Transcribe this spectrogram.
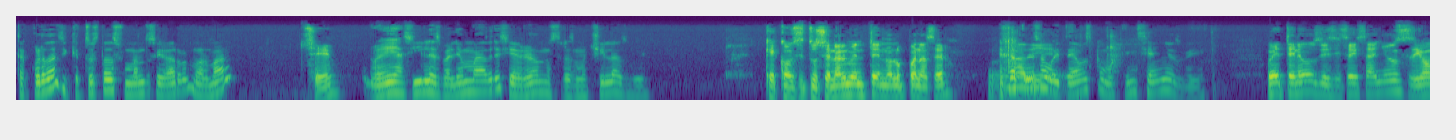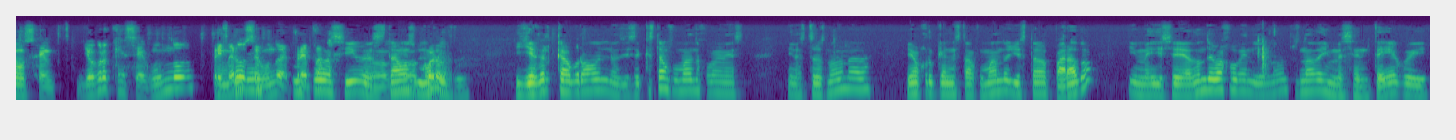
¿Te acuerdas? Y que tú estabas fumando cigarro normal. sí. Güey, así les valió madres y abrieron nuestras mochilas, güey. Que constitucionalmente no lo pueden hacer. Déjate eso, güey. Teníamos como 15 años, güey. Güey, tenemos 16 años, íbamos en, yo creo que segundo, primero o Sí, segundo de prepa. así, güey. No- Estábamos no morros, güey. Y llega el cabrón y nos dice, ¿qué están fumando, jóvenes? Y nosotros, no, nada. Yo creo que no estaba fumando, yo estaba parado. Y me dice, ¿a dónde va, joven? Y yo, no, pues nada. Y me senté, güey.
